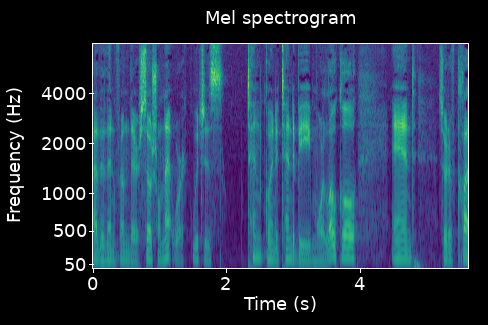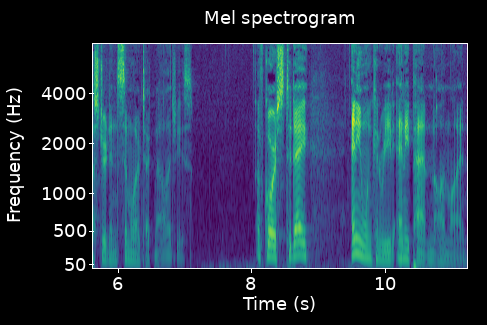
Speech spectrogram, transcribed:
rather than from their social network, which is tend, going to tend to be more local and sort of clustered in similar technologies. Of course, today, anyone can read any patent online.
